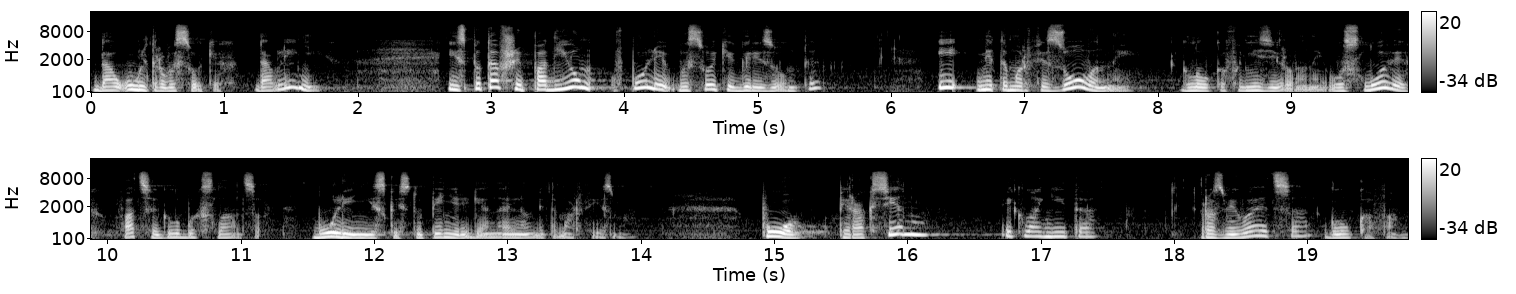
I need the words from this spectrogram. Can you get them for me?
до ультравысоких давлениях, и испытавший подъем в более высокие горизонты и метаморфизованный, глаукофонизированный в условиях фации голубых сланцев, более низкой ступени регионального метаморфизма. По пироксену экологита развивается глукофан.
